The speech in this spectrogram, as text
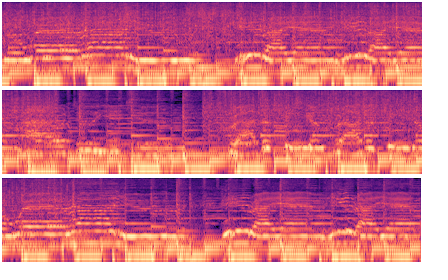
finger, where are you? Here I am, here I am, how do you do? Brother finger, brother finger, where are you? Here I am, here I am,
